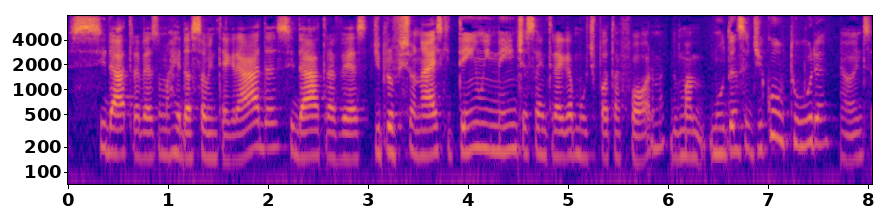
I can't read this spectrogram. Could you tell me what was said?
se dá através de uma redação integrada, se dá através de profissionais que tenham em mente essa entrega multiplataforma, de uma mudança de cultura. Antes,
